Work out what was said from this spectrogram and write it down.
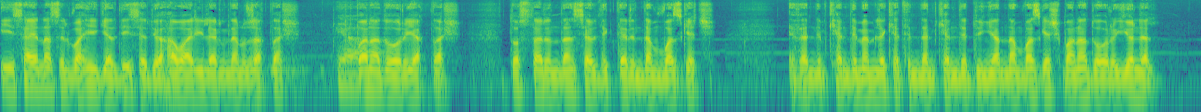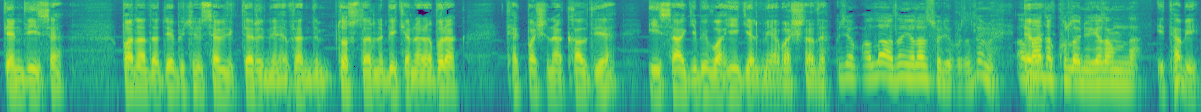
İsa'ya nasıl vahiy geldiyse diyor havarilerinden uzaklaş. Ya. Bana doğru yaklaş. Dostlarından, sevdiklerinden vazgeç. Efendim kendi memleketinden, kendi dünyandan vazgeç bana doğru yönel dendiyse bana da diyor bütün sevdiklerini efendim dostlarını bir kenara bırak tek başına kal diye İsa gibi vahiy gelmeye başladı. Hocam Allah adına yalan söylüyor burada değil mi? Allah Evet. da kullanıyor yalanına. E tabi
